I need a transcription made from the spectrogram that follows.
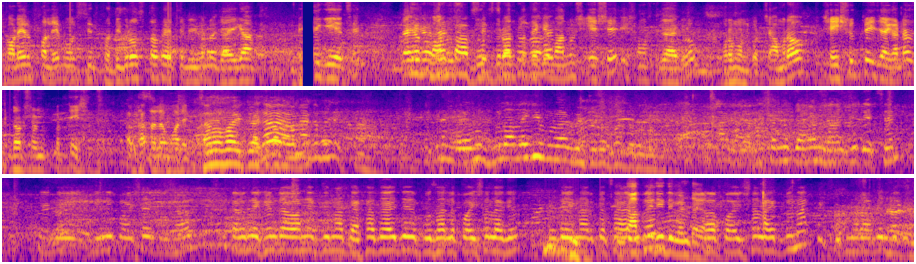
ঝড়ের ফলে মসজিদ ক্ষতিগ্রস্ত হয়েছে, বিভিন্ন জায়গা ভেঙে গিয়েছে। যাই হোক, মানুষ দূর দূরান্ত থেকে মানুষ এসে এই সমস্ত জায়গাগুলো ভ্রমণ করছে। আমরাও সেই সূত্রে এই জায়গাটা দর্শন করতে এসেছি। আসসালামু আলাইকুম। আমার সামনে যেমন লালজি দেখছেন এখানে তিনি পয়সায় বোঝান। কারণ এখানটা অনেক দিন দেখা যায় যে বোঝালে পয়সা লাগে। কিন্তু এনার কাছে আপনি দিয়ে দিবেন টাকা। পয়সা লাগবে না আপনারা আবেদন হবেন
